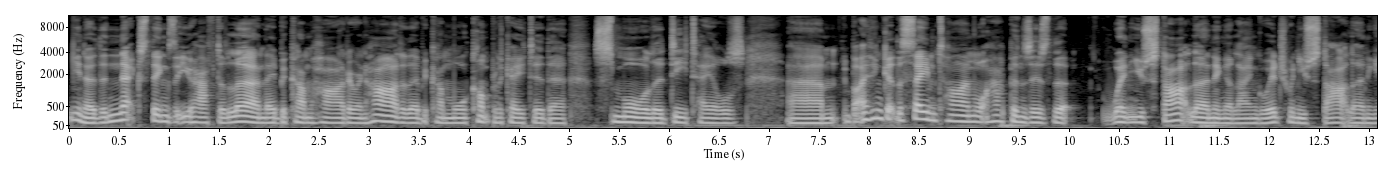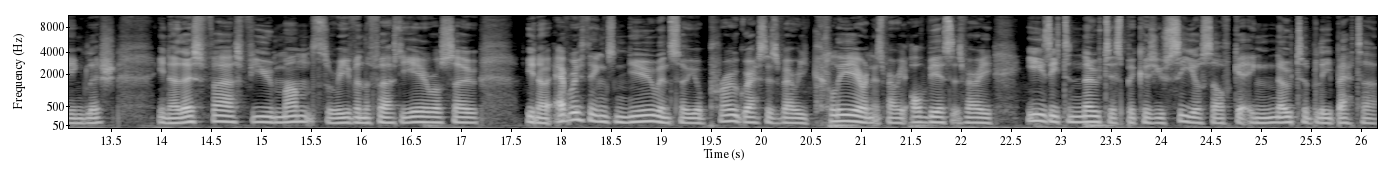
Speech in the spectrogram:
You know, the next things that you have to learn, they become harder and harder, they become more complicated, they're smaller details. Um, but I think at the same time, what happens is that when you start learning a language, when you start learning English, you know, those first few months or even the first year or so, you know everything's new and so your progress is very clear and it's very obvious it's very easy to notice because you see yourself getting notably better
